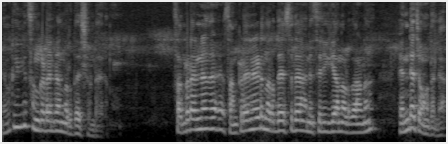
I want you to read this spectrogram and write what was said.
എവിടെ എനിക്ക് സംഘടനയുടെ നിർദ്ദേശം ഉണ്ടായിരുന്നു? സംഘടന സംഘടനയുടെ നിർദ്ദേശത്തെ അനുസരിക്കുക എന്നുള്ളതാണ് എന്റെ ചുമതല.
